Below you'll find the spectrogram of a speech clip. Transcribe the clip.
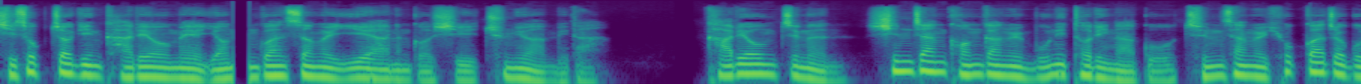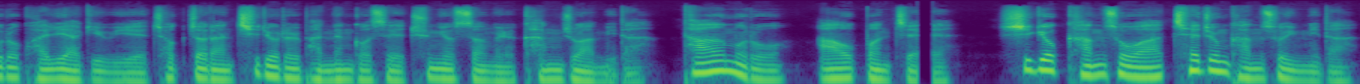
지속적인 가려움의 연관성을 이해하는 것이 중요합니다. 가려움증은 심장 건강을 모니터링하고 증상을 효과적으로 관리하기 위해 적절한 치료를 받는 것의 중요성을 강조합니다. 다음으로 아홉 번째, 식욕 감소와 체중 감소입니다.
